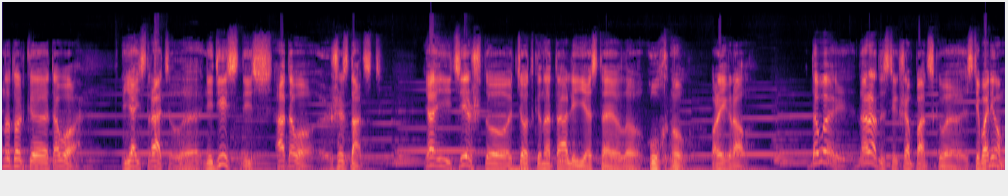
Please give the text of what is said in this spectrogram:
Но только того, я истратил э, не 10 тысяч, а того, 16. Я и те, что тетка Наталья оставила, ухнул, проиграл. Давай на радостях шампанского стебанем.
